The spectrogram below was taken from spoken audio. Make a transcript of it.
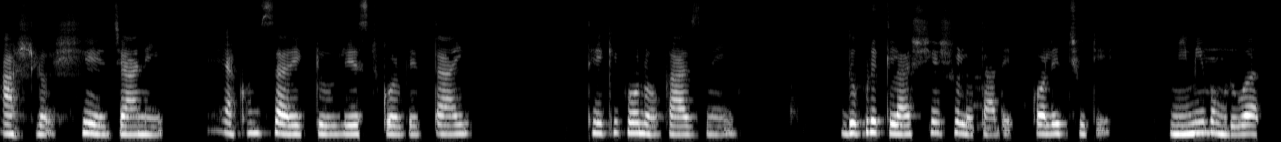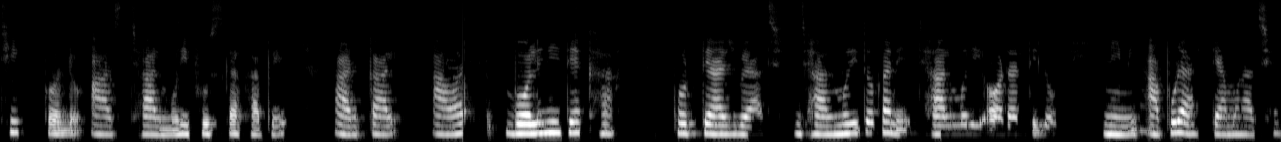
আসলো, সে জানে এখন স্যার একটু রেস্ট করবে, তাই থেকে কোনো কাজ নেই। দুপুরে ক্লাস শেষ হলো তাদের কলেজ ছুটি। নিমি এবং রুয়া ঠিক করল, আজ ঝালমুড়ি ফুচকা খাবে। আর কাল আওয়াজ বলেনি দেখা করতে আসবে আজ। ঝালমুড়ি দোকানে ঝালমুড়ি অর্ডার দিল নিমি আপুরা কেমন আছেন?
